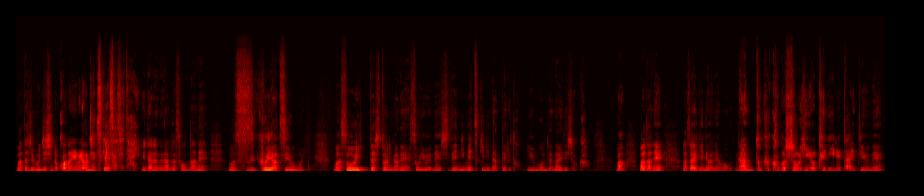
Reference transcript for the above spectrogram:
また自分自身のこの夢を実現させたいみたいなねなんかそんなねもうすごい熱い思いまあそういった人にがねそういうね自然に目つきになってるというもんじゃないでしょうか。まあまたね最近ではねもうなんとかこの商品を手に入れたいっていうね、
